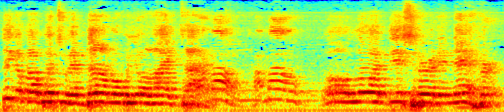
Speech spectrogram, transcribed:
think about what you have done over your lifetime. Come on. Come on. Oh Lord, this hurt and that hurt.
